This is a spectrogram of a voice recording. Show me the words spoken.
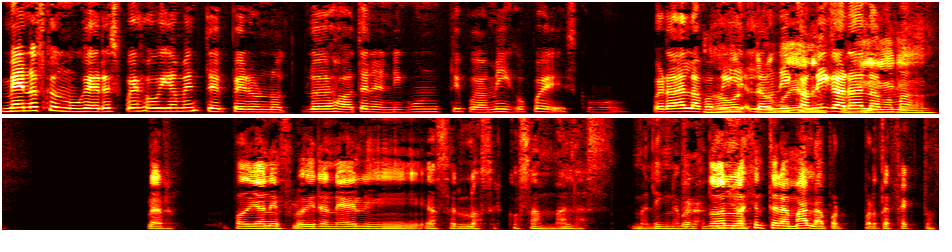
menos con mujeres, pues obviamente, pero no lo dejaba tener ningún tipo de amigo, pues, como fuera de la No, familia, la única amiga era la mamá. y- claro, podían influir en él y hacerlo hacer cosas malas, malignas. Bueno, porque toda yo- la gente era mala por, por defecto.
